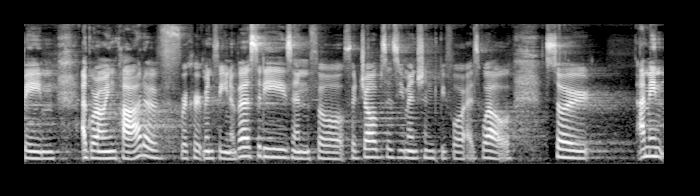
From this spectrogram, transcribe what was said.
been a growing part of recruitment for universities and for, for jobs, as you mentioned before, as well. So, I mean,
